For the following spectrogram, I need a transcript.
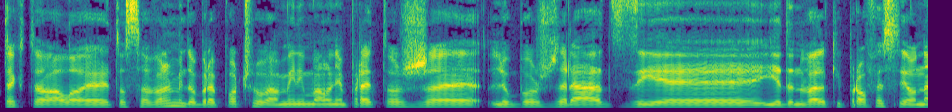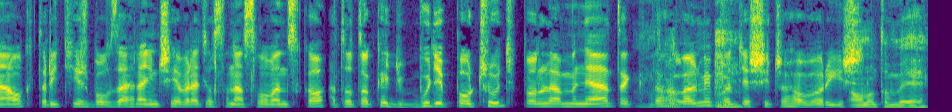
Tak to ale to sa veľmi dobre počúva, minimálne preto, že Ľuboš Rác je jeden veľký profesionál, ktorý tiež bol v zahraničí a vrátil sa na Slovensko. A toto keď bude počuť podľa mňa, tak toho Ale- veľmi poteší, čo hovoríš. A on o tom vie.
